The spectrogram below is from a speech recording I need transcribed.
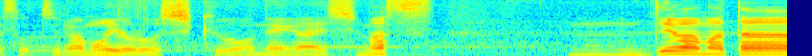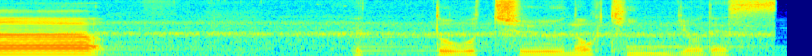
そちらもよろしくお願いします。んではまた越冬中の金魚です。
